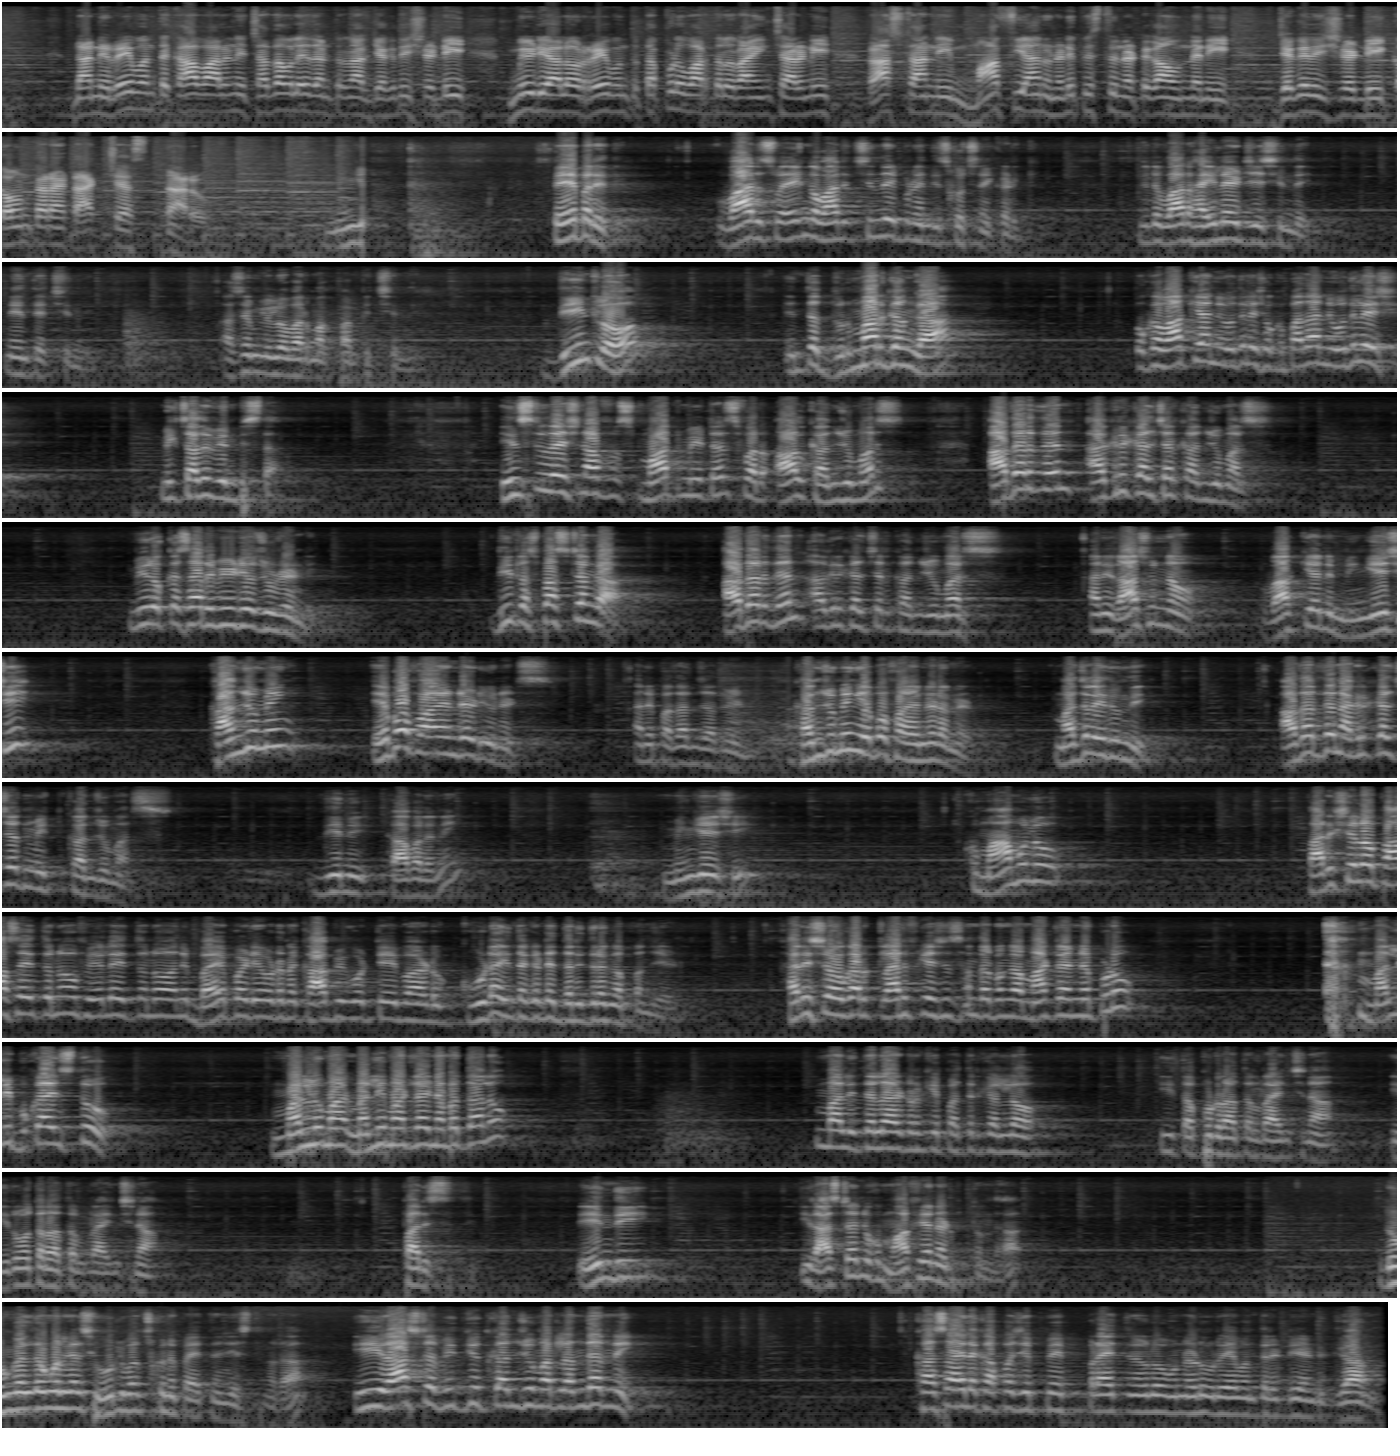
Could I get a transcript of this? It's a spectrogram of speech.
దాన్ని రేవంత్ కావాలని చదవలేదంటున్నారు జగదీష్ రెడ్డి. మీడియాలో రేవంత్ తప్పుడు వార్తలు రాయించారని రాష్ట్రాన్ని మాఫియాను నడిపిస్తున్నట్టుగా ఉందని జగదీష్ రెడ్డి కౌంటర్ అటాక్ చేస్తున్నారు. పేపర్ ఇది. వారు స్వయంగా వారిచ్చిందే ఇప్పుడు నేను తీసుకొచ్చిన ఇక్కడికి. వారు హైలైట్ చేసిందే నేను తెచ్చింది. అసెంబ్లీలో వారు మాకు పంపించింది. దీంట్లో ఇంత దుర్మార్గంగా ఒక వాక్యాన్ని వదిలేసి ఒక పదాన్ని వదిలేసి మీకు చదువు వినిపిస్తా. Installation of smart meters for all consumers other than agriculture consumers మీరు ఒక్కసారి వీడియో చూడండి. దీంట్లో స్పష్టంగా అదర్ దెన్ అగ్రికల్చర్ కన్జ్యూమర్స్ అని రాసున్న వాక్యాన్ని మింగేసి consuming above five hundred units అనే పదాన్ని చదివండి కన్జ్యూమింగ్ ఎబో ఫైవ్ హండ్రెడ్ అన్నాడు. మధ్యలో ఇది ఉంది. Other than agriculture meet consumers దీన్ని కావాలని మింగేసి ఒక మామూలు పరీక్షలో పాస్ అవుతానో ఫెయిల్ అవుతానో అని భయపడి ఎవడన కాపీ కొట్టేవాడు కూడా ఇంతకంటే దరిద్రంగా పనిచేయడు. హరీష్ రావు గారు క్లారిఫికేషన్ సందర్భంగా మాట్లాడినప్పుడు మళ్ళీ బుకాయిస్తూ మళ్ళీ మా మళ్ళీ మాట్లాడిన అబద్ధాలు మళ్ళీ తెల్లారికి పత్రికల్లో ఈ తప్పుడు రాతలు రాయించిన ఈ రోత రాతలు రాయించిన పరిస్థితి. ఏంది? ఈ రాష్ట్రాన్ని ఒక మాఫియా నడుపుతుందా? దొంగలు దొంగలు కలిసి ఊర్లు పంచుకునే ప్రయత్నం చేస్తున్నారా? ఈ రాష్ట్ర విద్యుత్ కన్జ్యూమర్లందరినీ కషాయాలకు అప్పజెప్పే ప్రయత్నంలో ఉన్నాడు రేవంత్ రెడ్డి అండ్ గాంగ్.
